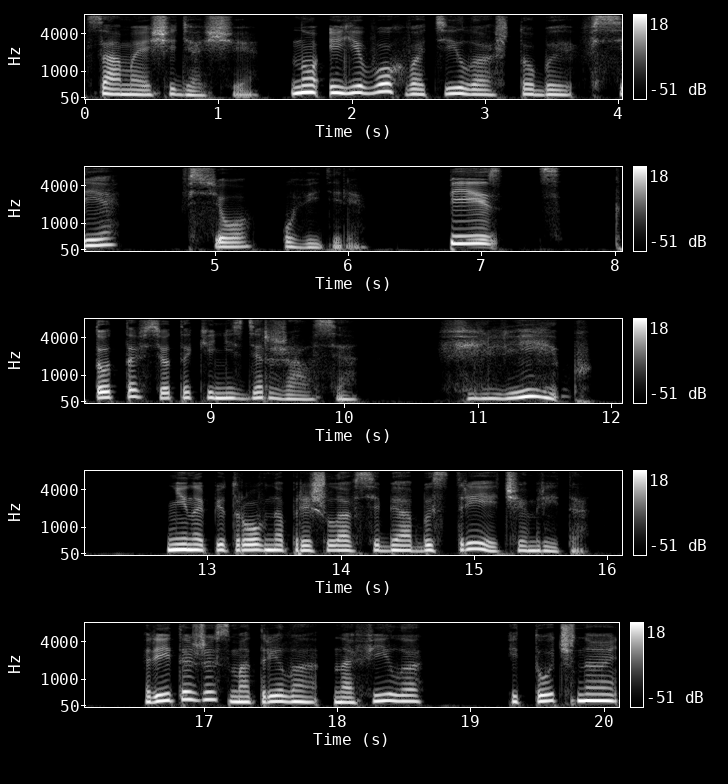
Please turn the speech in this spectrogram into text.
самое щадящее, но и его хватило, чтобы все все увидели. Пиз! Кто-то все-таки не сдержался. «Филипп!» Нина Петровна пришла в себя быстрее, чем Рита. Рита же смотрела на Фила и точно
